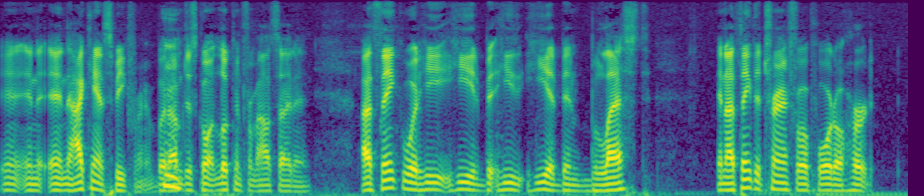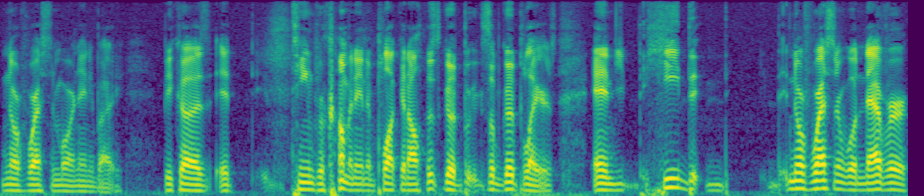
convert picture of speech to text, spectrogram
and and, and I can't speak for him, but I'm just going looking from outside in. I think what he he had been, he he had been blessed, and I think the transfer portal hurt Northwestern more than anybody because it teams were coming in and plucking all this good some good players, and he Northwestern will never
